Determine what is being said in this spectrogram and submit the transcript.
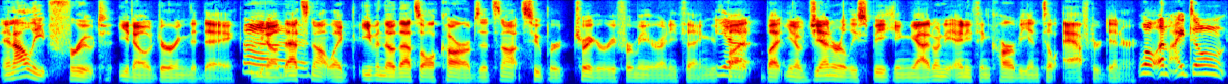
And I'll eat fruit, you know, during the day. you know, Uh. that's not like even though that's all carbs, it's not super triggery for me or anything. Yeah. But but you know, generally speaking, yeah, I don't eat anything carby until after dinner. Well, and I don't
